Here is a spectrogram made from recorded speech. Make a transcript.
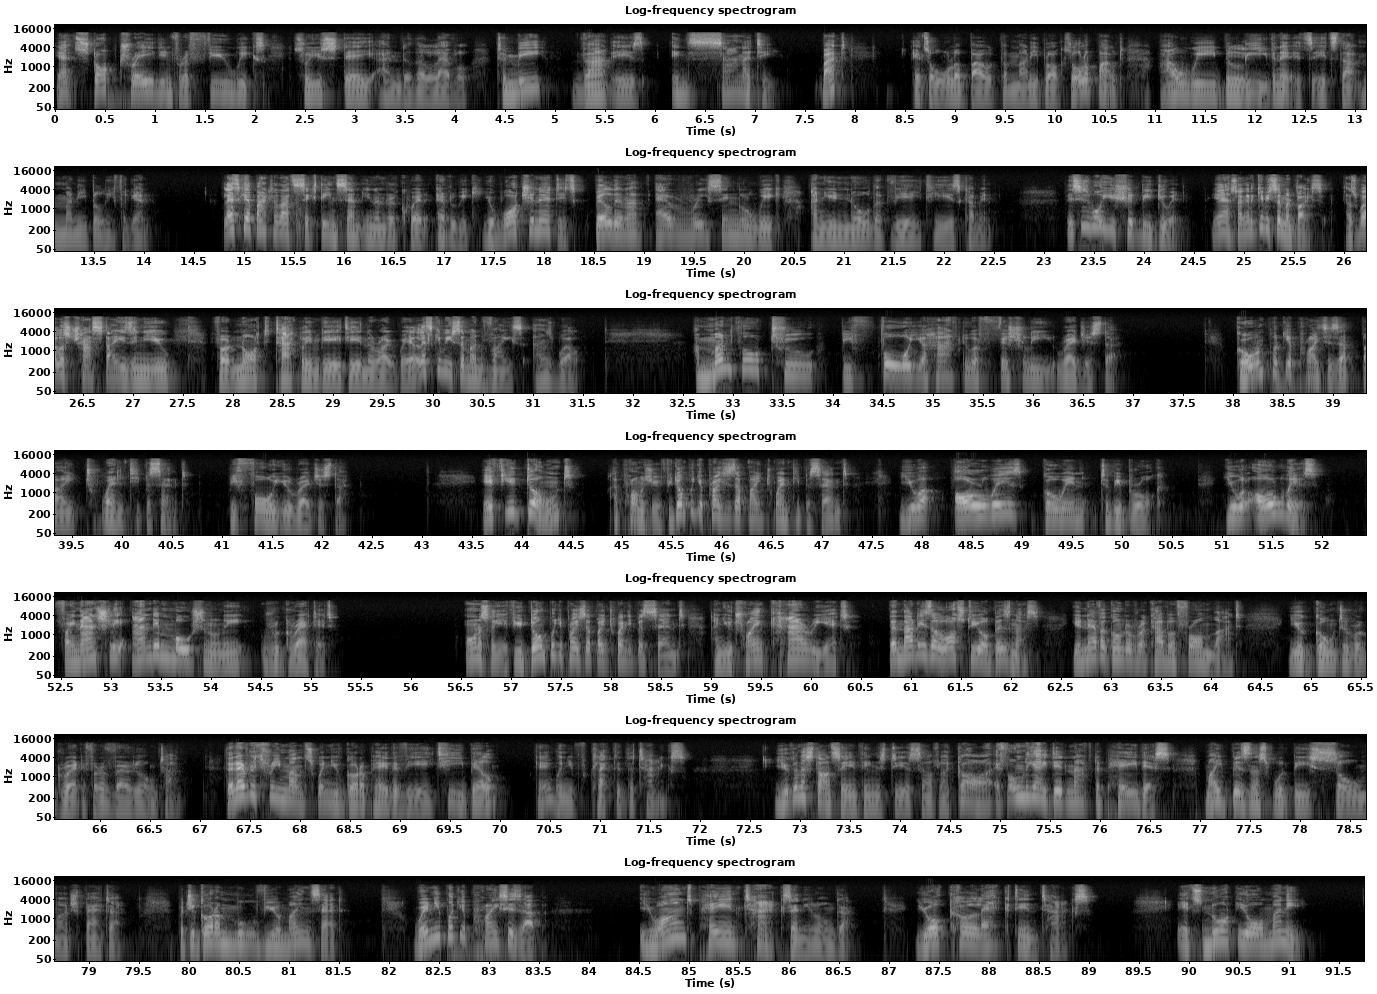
Yeah, stop trading for a few weeks so you stay under the level. To me, that is insanity. But it's all about the money block. It's all about how we believe in it. It's it's that money belief again. Let's get back to that 16, 1700 quid every week. You're watching it, it's building up every single week, and you know that VAT is coming. This is what you should be doing. Yes, I'm going to give you some advice, as well as chastising you for not tackling VAT in the right way. Let's give you some advice as well. A month or two before you have to officially register, go and put your prices up by 20% before you register. If you don't, I promise you, if you don't put your prices up by 20%, you are always going to be broke. You will always, financially and emotionally, regret it. Honestly, if you don't put your price up by 20% and you try and carry it, then that is a loss to your business. You're never going to recover from that. You're going to regret it for a very long time. Then every three months, when you've got to pay the VAT bill, okay, when you've collected the tax, you're going to start saying things to yourself like, God, if only I didn't have to pay this, my business would be so much better. But you've got to move your mindset. When you put your prices up, you aren't paying tax any longer. You're collecting tax. It's not your money.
